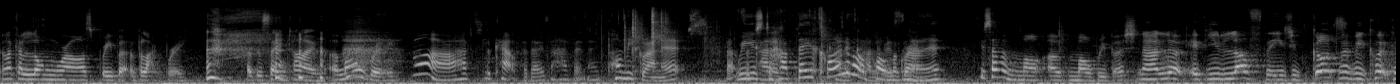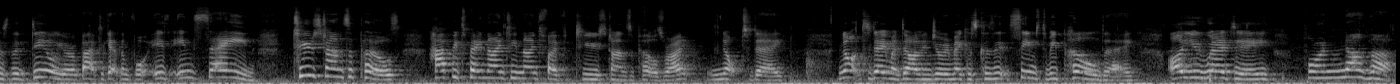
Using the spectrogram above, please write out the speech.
Like a long raspberry, but a blackberry at the same time. A mulberry. Ah, I'll have to look out for those. I haven't. No. Pomegranate. That's We used to of- have, they're kind of kind our colour, isn't it? pomegranate. Used have a, mul- a mulberry bush. Now, look, if you love these, you've got to be quick because the deal you're about to get them for is insane. Two strands of pearls. Happy to pay 19.95 for two strands of pearls, right? Not today. Not today, my darling jewellery makers, because it seems to be Pearl Day. Are you ready for another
